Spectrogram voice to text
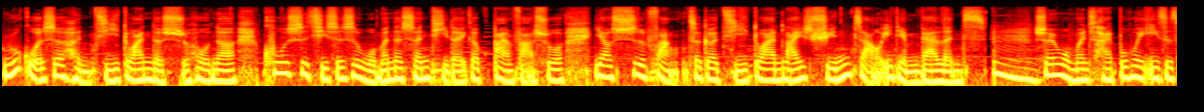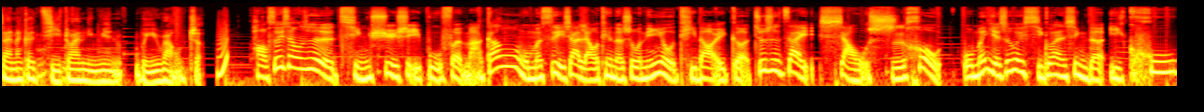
如果是很极端的时候呢，哭是其实是我们的身体的一个办法，说要释放这个极端，来寻找一点 balance，嗯，所以我们才不会一直在那个极端里面围绕着。好，所以像是情绪是一部分嘛。刚刚我们私底下聊天的时候，你有提到一个，就是在小时候，我们也是会习惯性的以哭。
